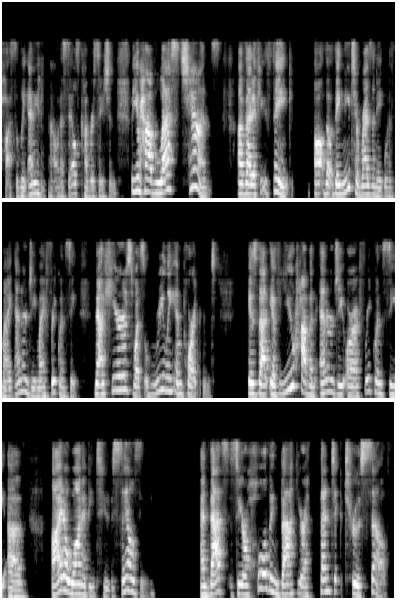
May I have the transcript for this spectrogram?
possibly anyhow in a sales conversation, but you have less chance of that if you think although they need to resonate with my energy, my frequency. Now, here's what's really important is that if you have an energy or a frequency of, I don't want to be too salesy, and that's so you're holding back your authentic true self,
